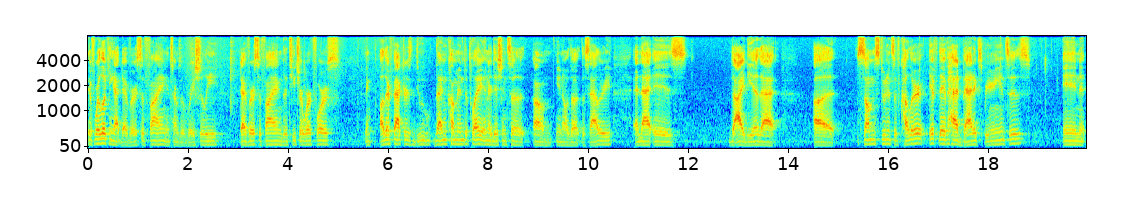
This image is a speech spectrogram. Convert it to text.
if we're looking at diversifying in terms of racially diversifying the teacher workforce. I think other factors do then come into play in addition to um, you know the, the salary, and that is the idea that uh, some students of color, if they've had bad experiences in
